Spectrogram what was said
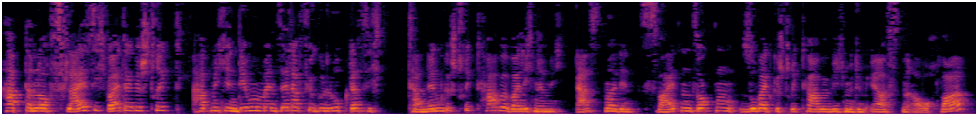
Hab dann noch fleißig weiter gestrickt, habe mich in dem Moment sehr dafür gelobt, dass ich Tandem gestrickt habe, weil ich nämlich erstmal den zweiten Socken so weit gestrickt habe, wie ich mit dem ersten auch war.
